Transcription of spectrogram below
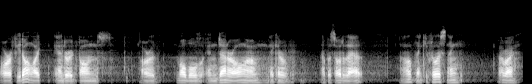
Or if you don't like Android phones or mobile in general, um, make an episode of that. Well, thank you for listening. Bye bye.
